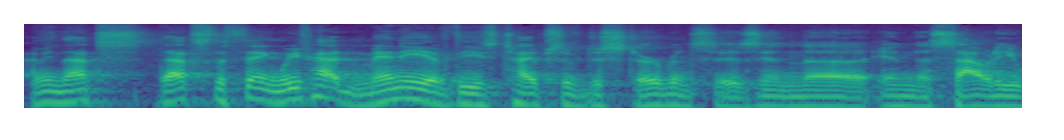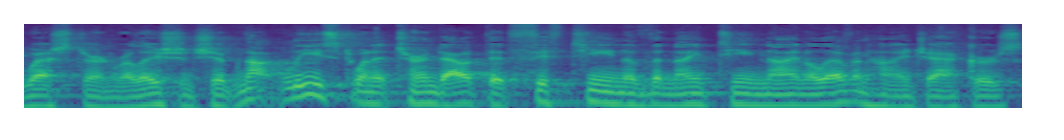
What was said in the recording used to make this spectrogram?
I mean, that's that's the thing. We've had many of these types of disturbances in the in the Saudi-Western relationship. Not least when it turned out that 15 of the 19 9/11 hijackers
